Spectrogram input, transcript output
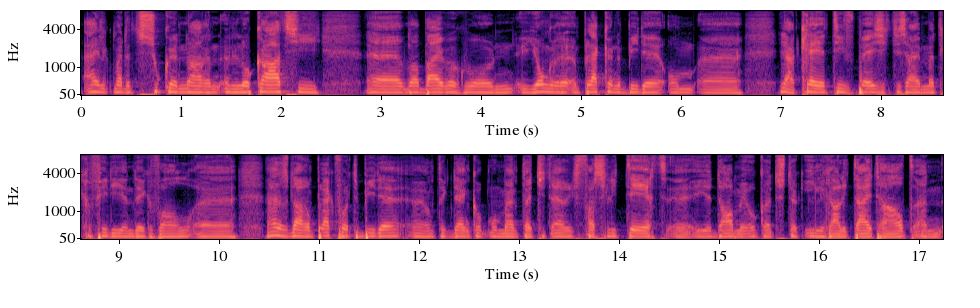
eigenlijk met het zoeken naar een, locatie waarbij we gewoon jongeren een plek kunnen bieden om ja, creatief bezig te zijn met graffiti in dit geval. en ze daar een plek voor te bieden. want ik denk op het moment dat je het ergens faciliteert, je daarmee ook uit een stuk illegaliteit haalt en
